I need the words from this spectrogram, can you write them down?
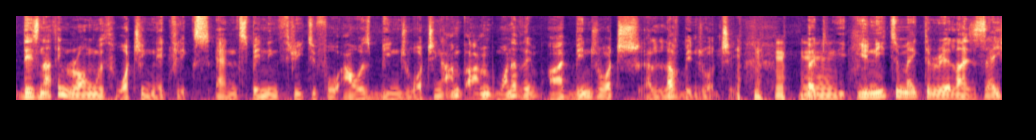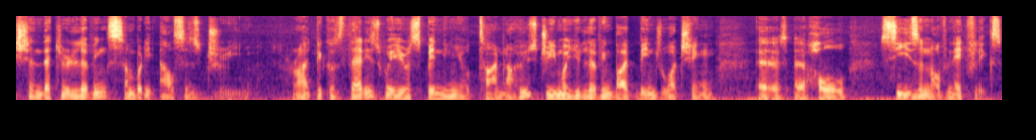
there's nothing wrong with watching Netflix and spending three to four hours binge watching. I'm, I'm one of them. I binge watch. I love binge watching. but you need to make the realization that you're living somebody else's dream, right? Because that is where you're spending your time. Now, whose dream are you living by binge watching a, a whole season of Netflix?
